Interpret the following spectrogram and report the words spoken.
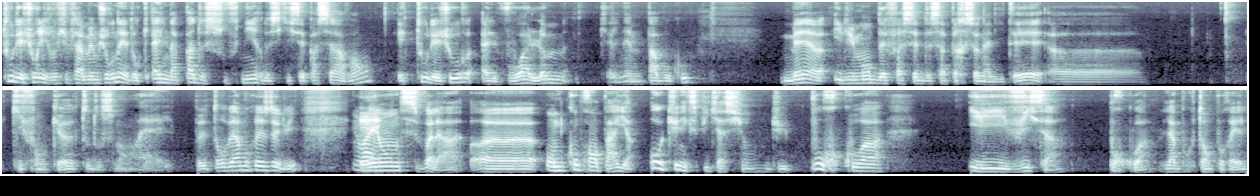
tous les jours, ils revivent la même journée. Donc elle n'a pas de souvenir de ce qui s'est passé avant. Et tous les jours, elle voit l'homme qu'elle n'aime pas beaucoup. Mais il lui montre des facettes de sa personnalité euh, qui font que tout doucement, elle peut tomber amoureuse de lui. Ouais. Et on, voilà, euh, on ne comprend pas, il n'y a aucune explication du pourquoi il vit ça. Pourquoi La boucle temporelle.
